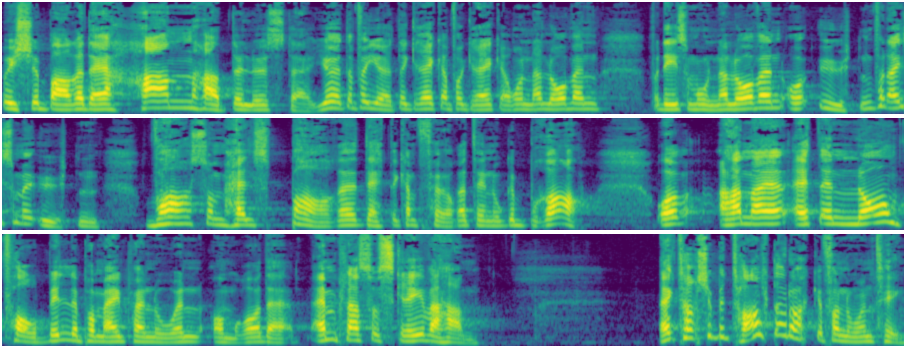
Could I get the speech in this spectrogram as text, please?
og ikke bare det han hadde lyst til. Jøde for jøde, greker for greker, under loven for de som er under loven, og uten for de som er uten. Hva som helst, bare dette kan føre til noe bra. Og Han er et enormt forbilde på meg på noen områder. En plass så skriver han jeg tar ikke betalt av dere for noen ting.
